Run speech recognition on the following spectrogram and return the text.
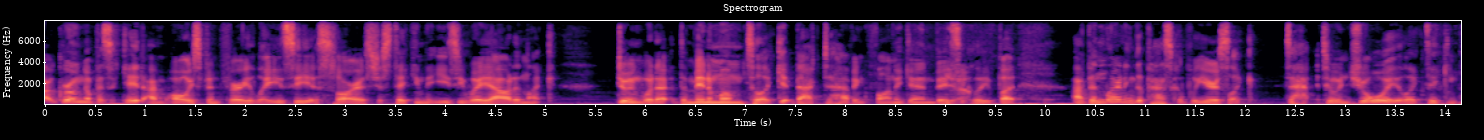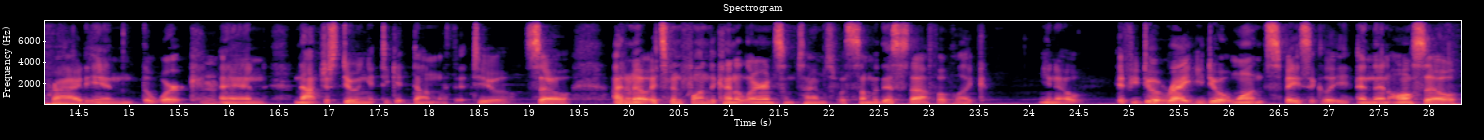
Uh, growing up as a kid, I've always been very lazy as far as just taking the easy way out and like doing what uh, the minimum to like get back to having fun again basically. But i've been learning the past couple years like to ha- to enjoy like taking pride in the work mm-hmm. and not just doing it to get done with it too. So i don't know. It's been fun to kind of learn sometimes with some of this stuff of like you know if you do it right you do it once basically. And then also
